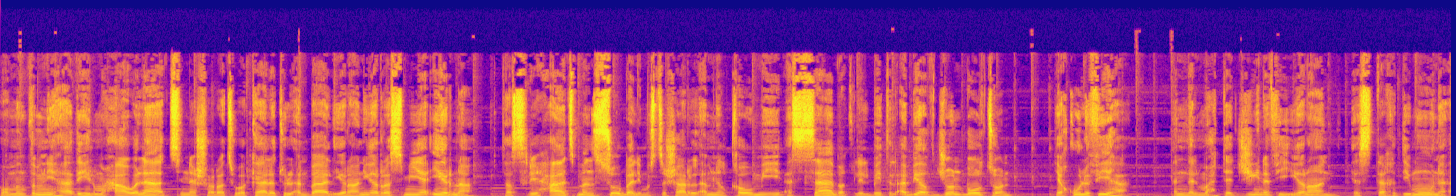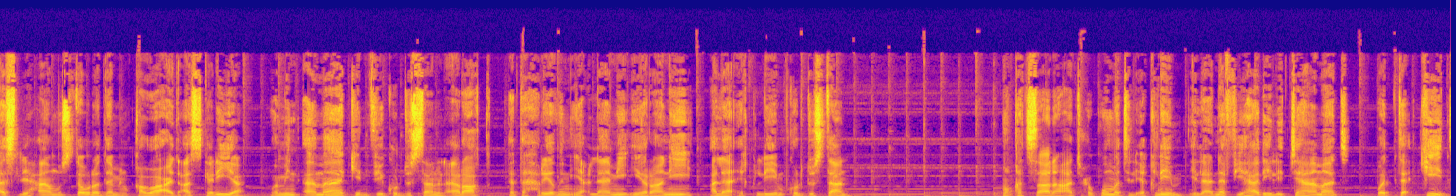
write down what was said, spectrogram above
ومن ضمن هذه المحاولات نشرت وكالة الأنباء الإيرانية الرسمية إيرنا تصريحات منسوبة لمستشار الأمن القومي السابق للبيت الأبيض جون بولتون. يقول فيها أن المحتجين في إيران يستخدمون أسلحة مستوردة من قواعد عسكرية ومن أماكن في كردستان العراق. كتحريض إعلامي إيراني على إقليم كردستان. وقد سارعت حكومة الإقليم إلى نفي هذه الاتهامات والتأكيد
